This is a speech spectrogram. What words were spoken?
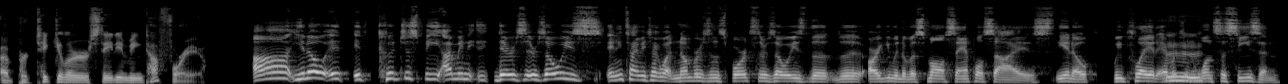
a particular stadium being tough for you? Uh, you know, it, it could just be. I mean, there's there's always anytime you talk about numbers in sports, there's always the the argument of a small sample size. You know, we play at Everton Mhm. once a season.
